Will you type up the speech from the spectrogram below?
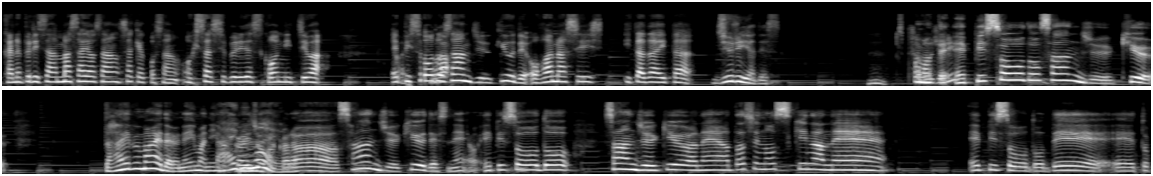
カネプリさん、マサヨさん、シャケコさん、お久しぶりです。こんにちは。エピソード39でお話しいただいたジュリアです。うんちょっと待って、エピソード39。だいぶ前だよね。今200回以上だから、39ですね。エピソード39はね、私の好きなね、エピソードで、えっ、と、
